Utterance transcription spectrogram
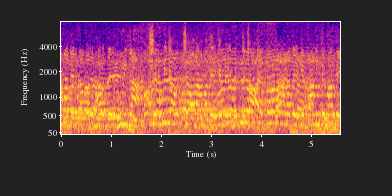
আমাদের ব্যাপারে ভারতের ভূমিকা, সে ভূমিকা হচ্ছে ওরা আমাদেরকে মেরে ফেলতে চায়, ওরা আমাদেরকে পানিতে মারবে।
